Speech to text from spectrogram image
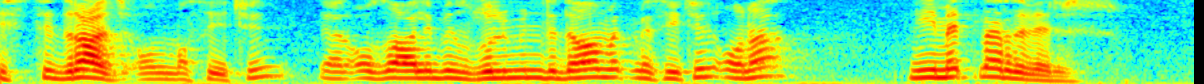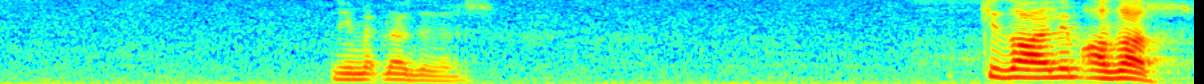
istidrac olması için yani o zalimin zulmünde devam etmesi için ona nimetler de verir. Nimetler de verir. Ki zalim azar.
